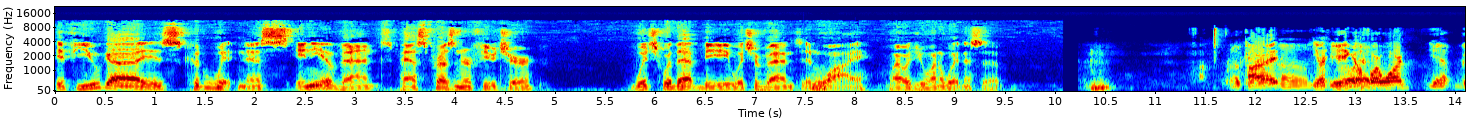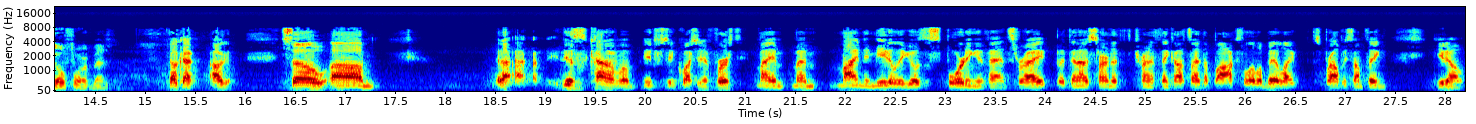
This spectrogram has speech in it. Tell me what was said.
if you guys could witness any event, past, present, or future, which would that be? Which event and why? Why would you want to witness it? Okay. All right. Um, you you gonna go ahead. for it, Warren? Yep, go for it, Ben. Okay. I'll, so, um, and I, I- this is kind of an interesting question. At first, my my mind immediately goes to sporting events, right? But then I was starting to trying to think outside the box a little bit. Like it's probably something, you know,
